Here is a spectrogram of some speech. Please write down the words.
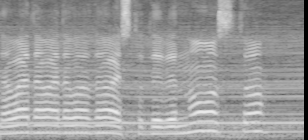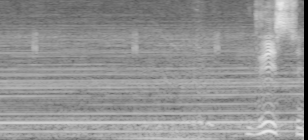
Давай, давай, давай, давай. Сто дев'яносто. Двісті.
